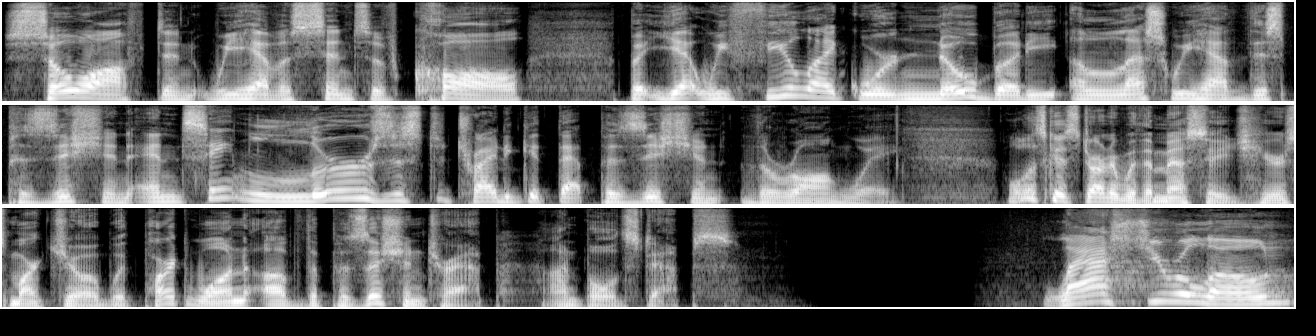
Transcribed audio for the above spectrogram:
So often we have a sense of call, but yet we feel like we're nobody unless we have this position. And Satan lures us to try to get that position the wrong way. Well, let's get started with a message. Here's Mark Jobe with part one of The Position Trap on Bold Steps. Last year alone,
